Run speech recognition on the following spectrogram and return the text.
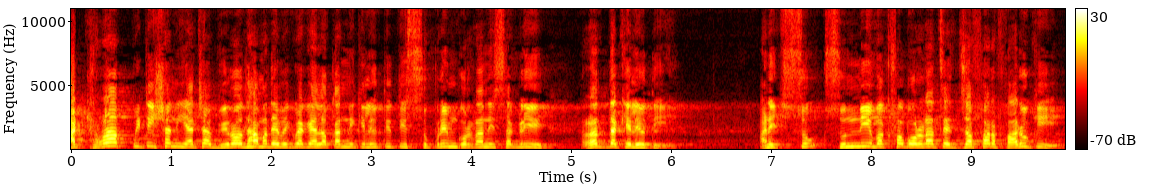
अठरा पिटिशन याच्या विरोधामध्ये वेगवेगळ्या लोकांनी केली होती. ती सुप्रीम कोर्टाने सगळी रद्द केली होती. आणि सु, सुन्नी वक्फ बोर्डाचे जफर फारुकी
